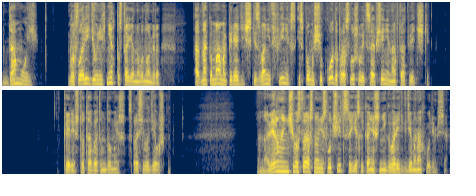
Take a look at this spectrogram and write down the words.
Домой. Во Флориде у них нет постоянного номера, однако мама периодически звонит в Феникс и с помощью кода прослушивает сообщения на автоответчике. «Кэрри, что ты об этом думаешь?» — спросила девушка. «Наверное, ничего страшного не случится, если, конечно, не говорить, где мы находимся».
